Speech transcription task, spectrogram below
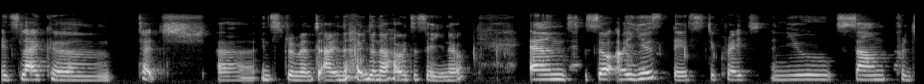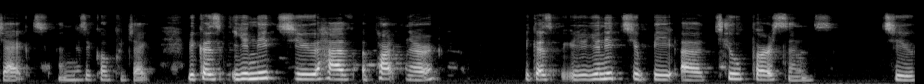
it's like a touch uh, instrument. I, I don't know how to say, you know. And so I used this to create a new sound project, a musical project, because you need to have a partner, because you you need to be uh, two persons to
